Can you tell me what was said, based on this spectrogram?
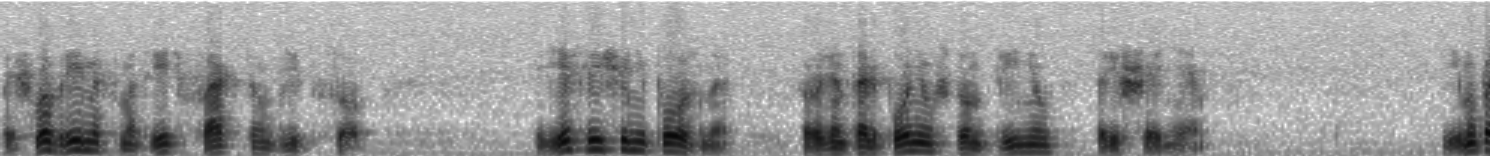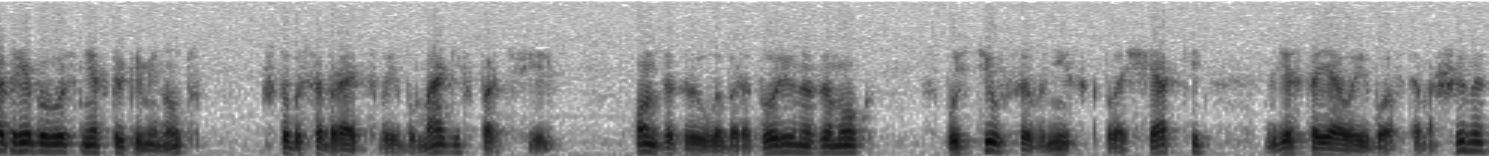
Пришло время смотреть фактом в лицо. Если еще не поздно, Розенталь понял, что он принял решение. Ему потребовалось несколько минут, чтобы собрать свои бумаги в портфель. Он закрыл лабораторию на замок, спустился вниз к площадке, где стояла его автомашина,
